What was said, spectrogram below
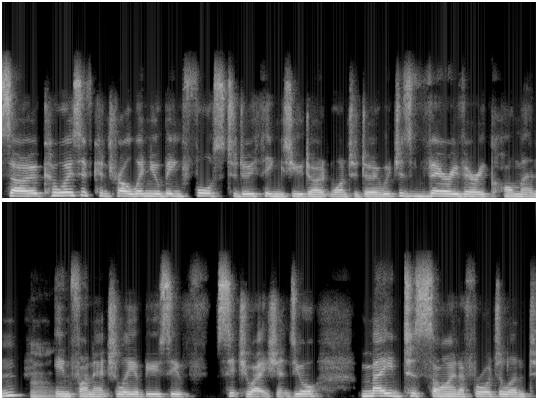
So, coercive control when you're being forced to do things you don't want to do, which is very, very common Mm. in financially abusive situations. You're made to sign a fraudulent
